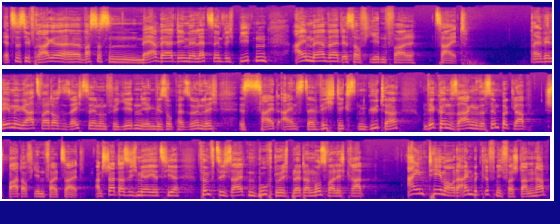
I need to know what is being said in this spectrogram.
Jetzt ist die Frage, äh, was ist ein Mehrwert, den wir letztendlich bieten? Ein Mehrwert ist auf jeden Fall Zeit. Äh, wir leben im Jahr 2016 und für jeden irgendwie so persönlich ist Zeit eins der wichtigsten Güter. Und wir können sagen, The Simple Club spart auf jeden Fall Zeit. Anstatt dass ich mir jetzt hier 50 Seiten Buch durchblättern muss, weil ich gerade ein Thema oder einen Begriff nicht verstanden habe,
